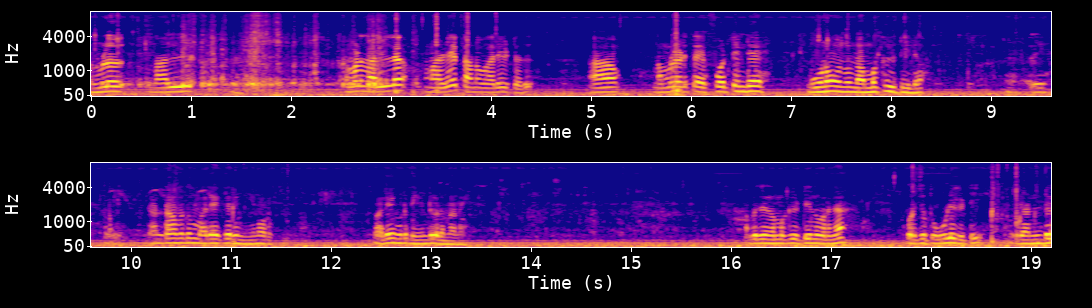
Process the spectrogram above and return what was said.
നമ്മൾ നല്ല നമ്മൾ നല്ല മഴയത്താണ് വലയിട്ടത്. ആ നമ്മളെടുത്ത എഫേർട്ടിന്റെ ഗുണമൊന്നും നമുക്ക് കിട്ടിയില്ല. രണ്ടാമതും വലയെ കയറി മീനോടും വലയും കൂടി നീണ്ടു കിടന്നാണേ. അപ്പോൾ നമുക്ക് കിട്ടിയെന്ന് പറഞ്ഞാൽ കുറച്ച് തൂളി കിട്ടി. രണ്ട്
